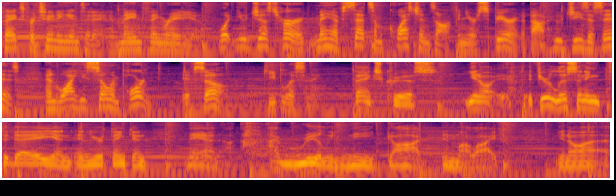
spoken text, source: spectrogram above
Thanks for tuning in today to Main Thing Radio. What you just heard may have set some questions off in your spirit about who Jesus is and why he's so important. If so, keep listening. Thanks, Chris. You know, if you're listening today and, and you're thinking, man, I really need God in my life. You know, I,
